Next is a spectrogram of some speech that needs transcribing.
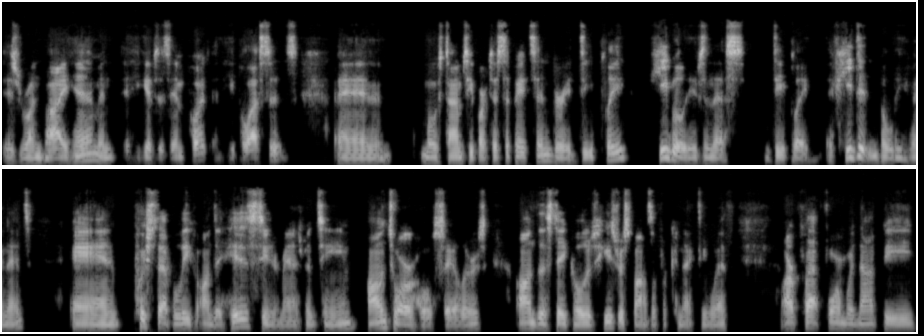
is run by him and he gives his input and he blesses and most times he participates in very deeply. He believes in this deeply. If he didn't believe in it and push that belief onto his senior management team onto our wholesalers onto the stakeholders he's responsible for connecting with our platform would not be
